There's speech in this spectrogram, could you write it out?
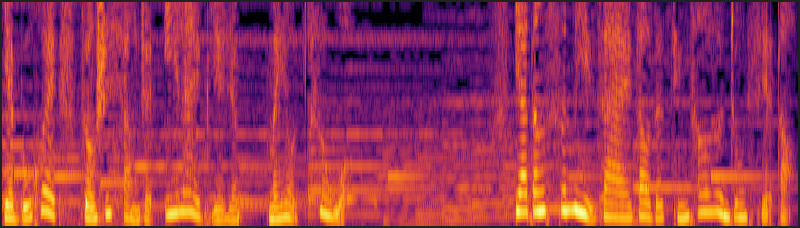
也不会总是想着依赖别人，没有自我。亚当·斯密在《道德情操论》中写道：“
